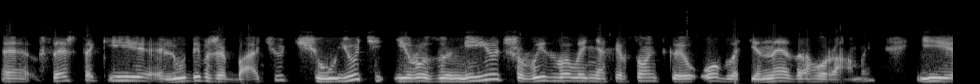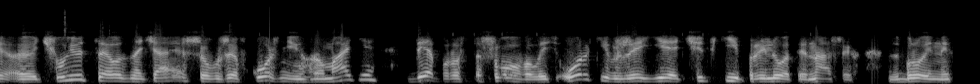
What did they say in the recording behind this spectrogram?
все ж таки люди вже бачать, чують і розуміють, що визволення Херсонської області не за горами, і е, чують це означає, що вже в кожній громаді де б розташовувались орки, вже є чіткі прильоти наших збройних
